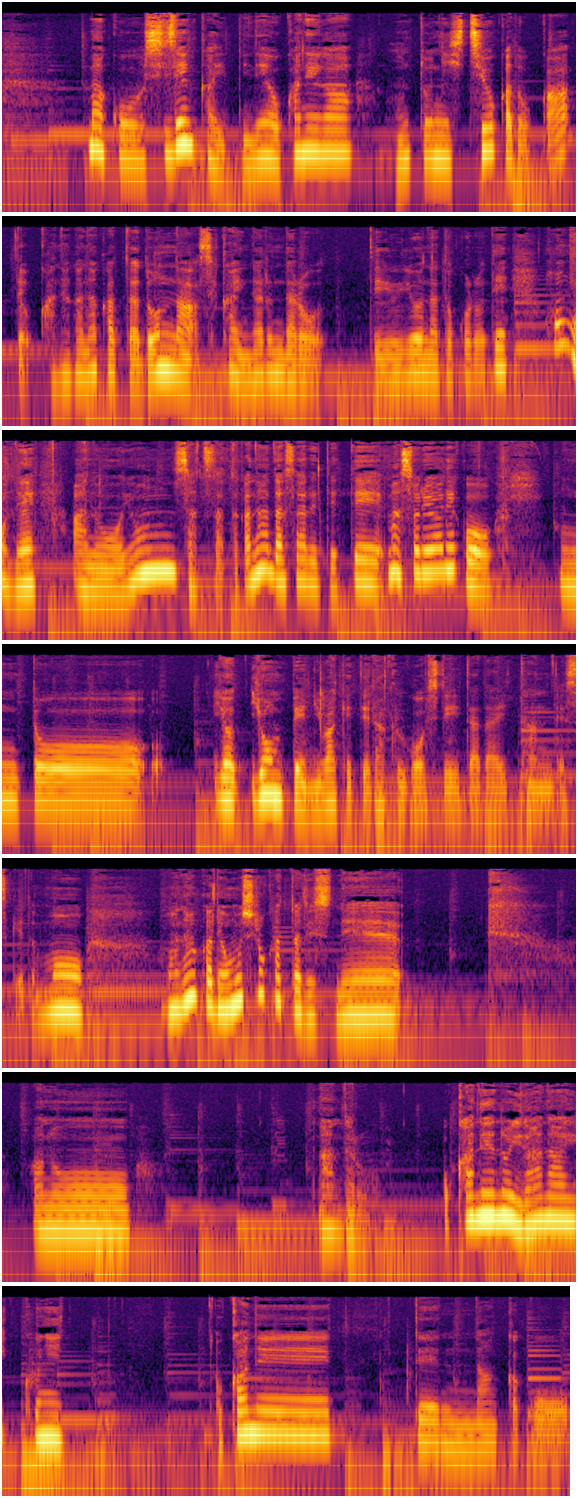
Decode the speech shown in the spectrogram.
まあこう自然界にねお金が本当に必要かどうかってお金がなかったらどんな世界になるんだろうっていうようなところで本をねあの4冊だったかな出されてて、まあ、それをねこううんと4編に分けて落語をしていただいたんですけども、まあ、なんかね面白かったですね。あのなんだろうお金のいらない国お金ってなんかこう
